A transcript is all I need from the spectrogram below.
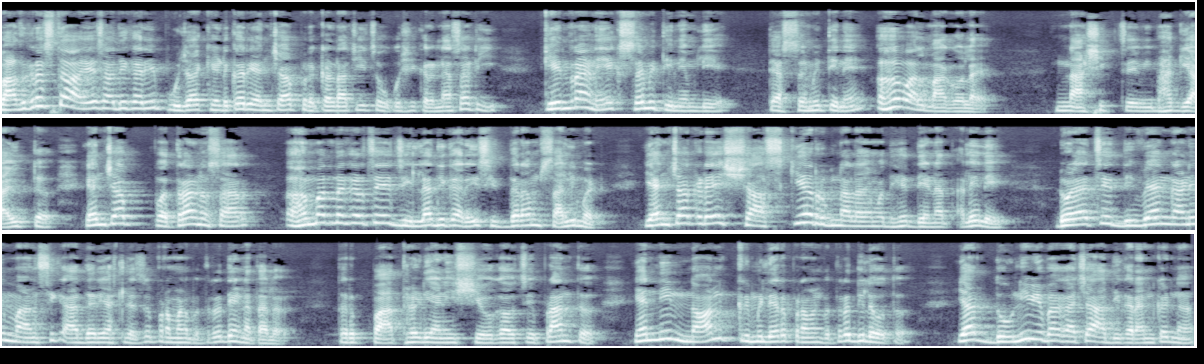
वादग्रस्त आय एस अधिकारी पूजा खेडकर यांच्या प्रकरणाची चौकशी करण्यासाठी केंद्राने एक समिती नेमली आहे. त्या समितीने अहवाल मागवलाय. नाशिकचे विभागीय आयुक्त यांच्या पत्रानुसार अहमदनगरचे जिल्हाधिकारी सिद्धराम सालिमठ यांच्याकडे शासकीय रुग्णालयामध्ये देण्यात आलेले डोळ्याचे दिव्यांग आणि मानसिक आधारी असल्याचं प्रमाणपत्र देण्यात आलं. तर पाथर्डी आणि शेवगावचे प्रांत यांनी नॉन क्रिमिलर प्रमाणपत्र दिलं होतं. या दोन्ही विभागाच्या अधिकाऱ्यांकडनं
